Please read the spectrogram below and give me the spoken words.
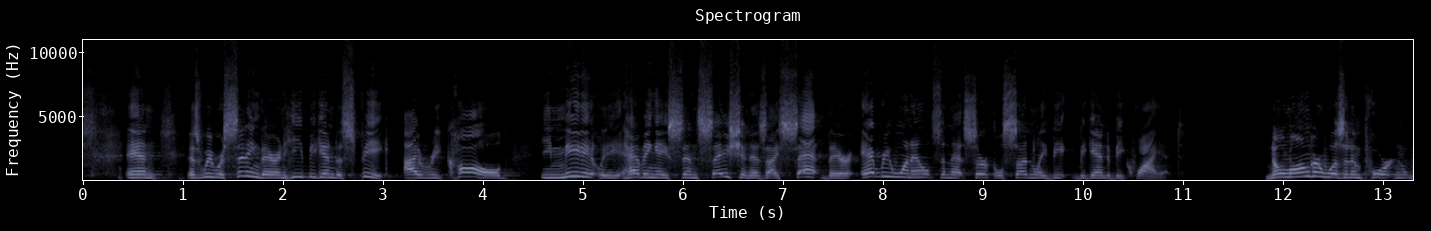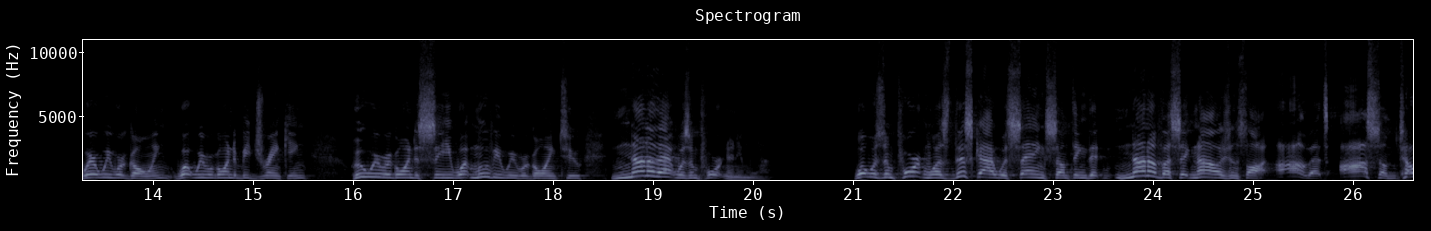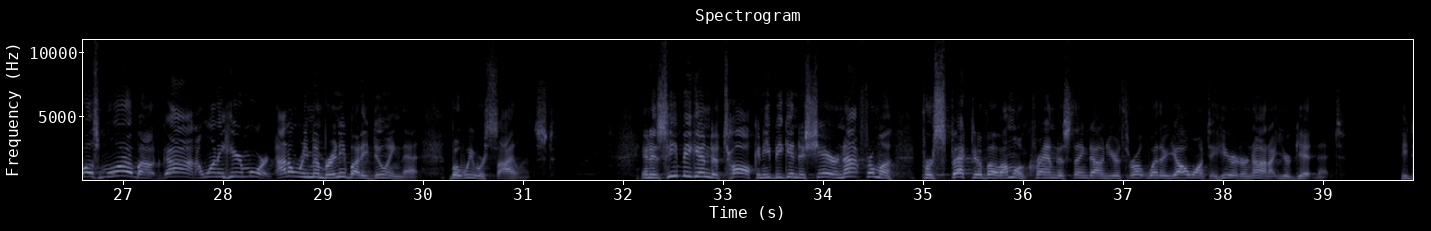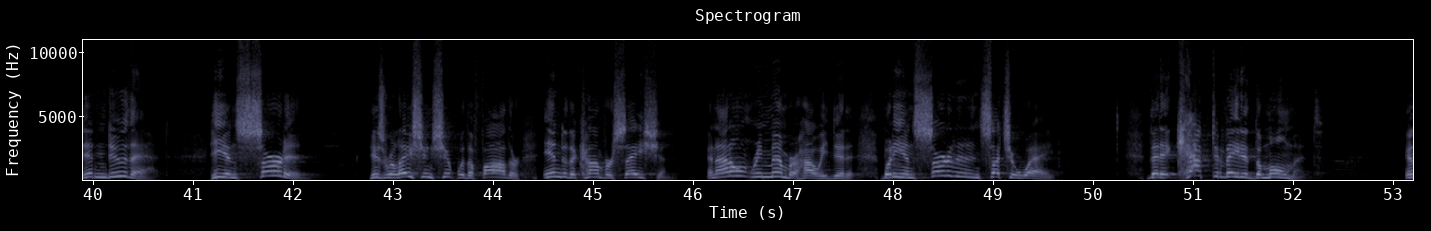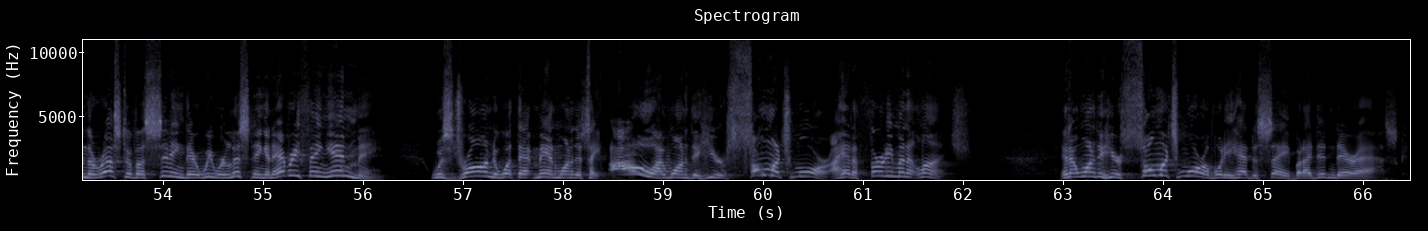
And as we were sitting there and he began to speak, I recalled immediately having a sensation as I sat there, everyone else in that circle suddenly be, began to be quiet. No longer was it important where we were going, what we were going to be drinking, who we were going to see, what movie we were going to. None of that was important anymore. What was important was this guy was saying something that none of us acknowledged and thought, oh, that's awesome. Tell us more about God. I want to hear more. I don't remember anybody doing that, but we were silenced. And as he began to talk and he began to share, not from a perspective of, I'm going to cram this thing down your throat, whether y'all want to hear it or not, uh, you're getting it. He didn't do that. He inserted his relationship with the Father into the conversation. And I don't remember how he did it, but he inserted it in such a way that it captivated the moment. And the rest of us sitting there, we were listening, and everything in me was drawn to what that man wanted to say. Oh, I wanted to hear so much more. I had a 30 minute lunch, and I wanted to hear so much more of what he had to say, but I didn't dare ask.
